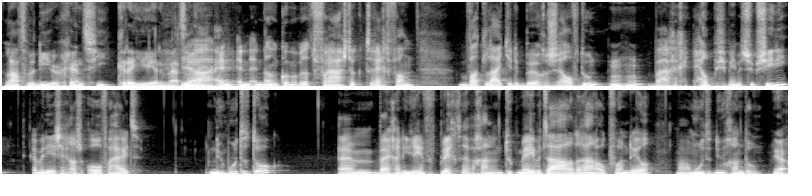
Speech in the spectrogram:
laten we die urgentie creëren met Ja, elkaar. en, en, en dan kom je op dat vraagstuk terecht van... wat laat je de burger zelf doen? Mhm. Waar help je ze mee met subsidie? En wanneer zeg je als overheid... nu moet het ook. Ehm, wij gaan iedereen verplichten. We gaan natuurlijk meebetalen eraan, ook voor een deel. Maar we moeten het nu gaan doen. Ja,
